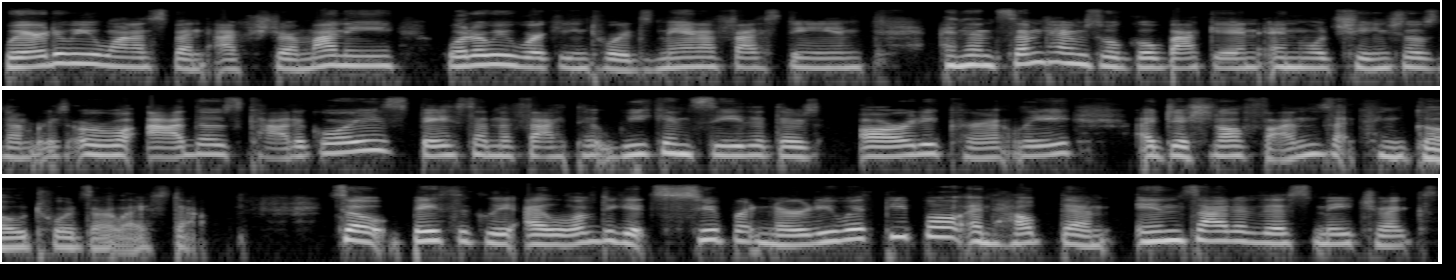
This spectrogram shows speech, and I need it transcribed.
where do we want to spend extra money? What are we working towards manifesting? And then sometimes we'll go back in and we'll change those numbers or we'll add those categories based on the fact that we can see that there's already currently additional funds that can go towards our lifestyle. So basically, I love to get super nerdy with people and help them inside of this matrix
